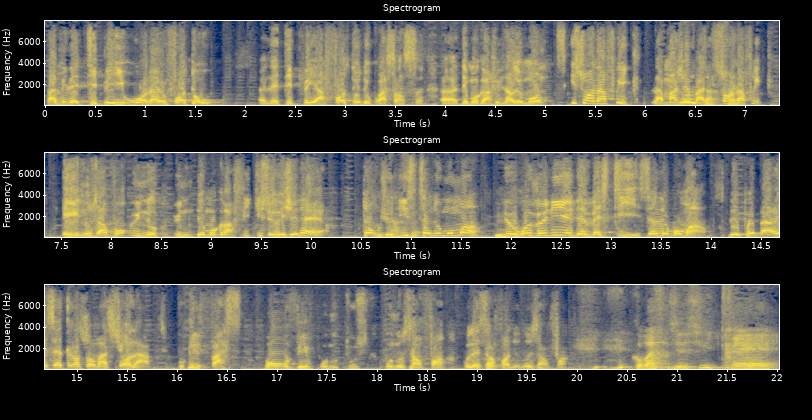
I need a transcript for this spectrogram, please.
parmi les 10 pays où on a une photo les 10 pays à forte de croissance euh, démographique dans le monde, ils sont en Afrique. La majeure partie sont en Afrique. Et nous avons une, une démographie qui se régénère. Donc, je dis, c'est le moment de mhm. revenir et d'investir. C'est le moment de préparer cette transformation-là pour qu'il fasse bon vivre pour nous tous, pour nos enfants, pour les enfants de nos enfants. je suis très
